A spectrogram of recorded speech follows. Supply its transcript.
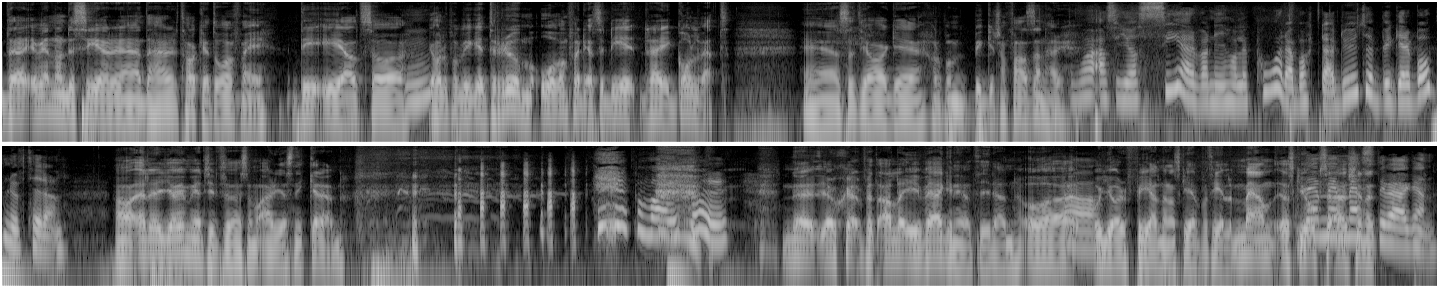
Det, jag vet inte om du ser eh, det här taket ovanför mig. Det är alltså, mm. jag håller på att bygga ett rum ovanför det, så det, det här är golvet. Eh, så att jag eh, håller på och bygger som fasen här. Wow, alltså jag ser vad ni håller på där borta. Du är typ byggare Bob nu för tiden. Ja, eller jag är mer typ så som arga snickaren. Varför? Nej, jag själv, för att alla är i vägen hela tiden och, ja. och gör fel när de ska hjälpa till. Men jag ska ju också erkänna... Vem är mest i vägen?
